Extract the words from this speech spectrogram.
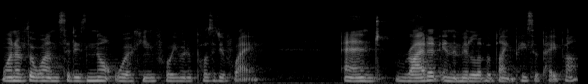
one of the ones that is not working for you in a positive way and write it in the middle of a blank piece of paper.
